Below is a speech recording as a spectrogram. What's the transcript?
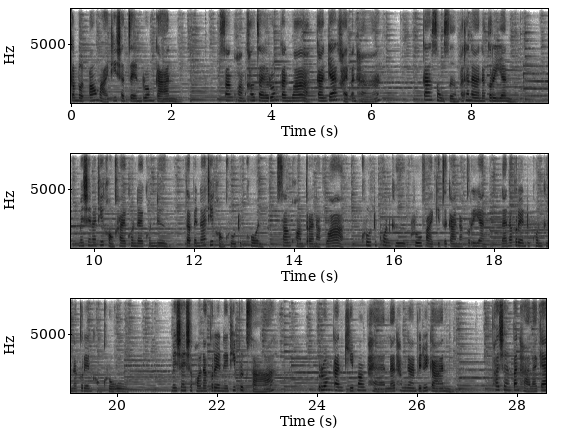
กำหนดเป้าหมายที่ชัดเจนร่วมกัน สร้างความเข้าใจร่วมกันว่าการแก้ไขปัญหา การส่งเสริมพัฒนานักเรียน ไม่ใช่หน้าที่ของใครคนใดคนหนึ่ง แต่เป็นหน้าที่ของครูทุกคน สร้างความตระหนักว่า ครูทุกคนคือครูฝ่ายกิจการนักเรียน และนักเรียนทุกคนคือนักเรียนของครู ไม่ใช่เฉพาะนักเรียนในที่ปรึกษา ร่วมกันคิดวางแผนและทำงานไปด้วยกันเผชิญปัญหาและแก้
